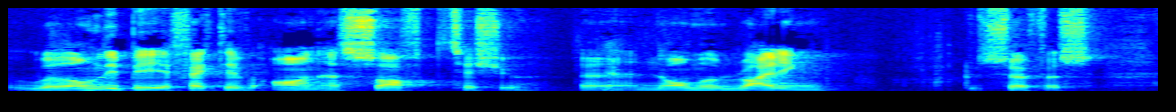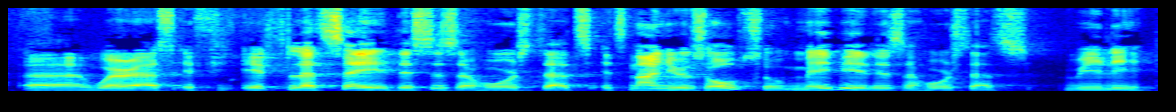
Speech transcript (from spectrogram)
will only be effective on a soft tissue, uh, normal riding surface. Uh, whereas if, if let's say this is a horse that's it's nine years old, so maybe it is a horse that's really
